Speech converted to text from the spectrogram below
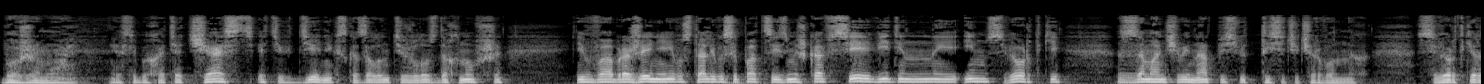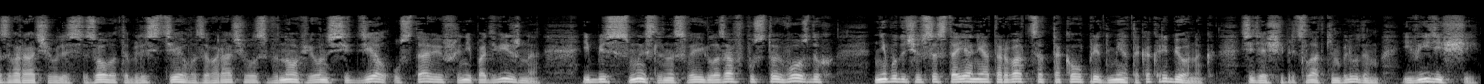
«Боже мой, если бы хотя часть этих денег, — сказал он, тяжело вздохнувши, — и в воображении его стали высыпаться из мешка все виденные им свертки с заманчивой надписью «Тысячи червонных». Свертки разворачивались, золото блестело, заворачивалось вновь, и он сидел, уставивший неподвижно и бессмысленно свои глаза в пустой воздух, не будучи в состоянии оторваться от такого предмета, как ребенок, сидящий пред сладким блюдом и видящий,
